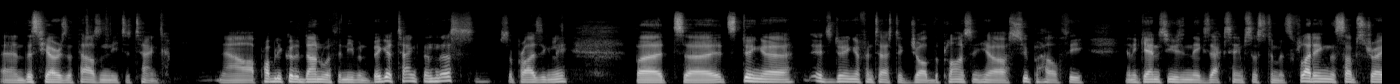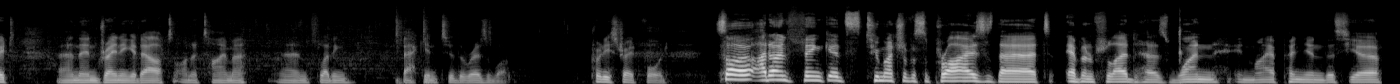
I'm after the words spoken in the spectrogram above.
and this here is a thousand liter tank. Now, I probably could have done with an even bigger tank than this, surprisingly, but uh, it's doing a it's doing a fantastic job. The plants in here are super healthy, and again, it's using the exact same system. It's flooding the substrate and then draining it out on a timer and flooding back into the reservoir pretty straightforward. So I don't think it's too much of a surprise that Ebb and Flood has won, in my opinion, this year.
